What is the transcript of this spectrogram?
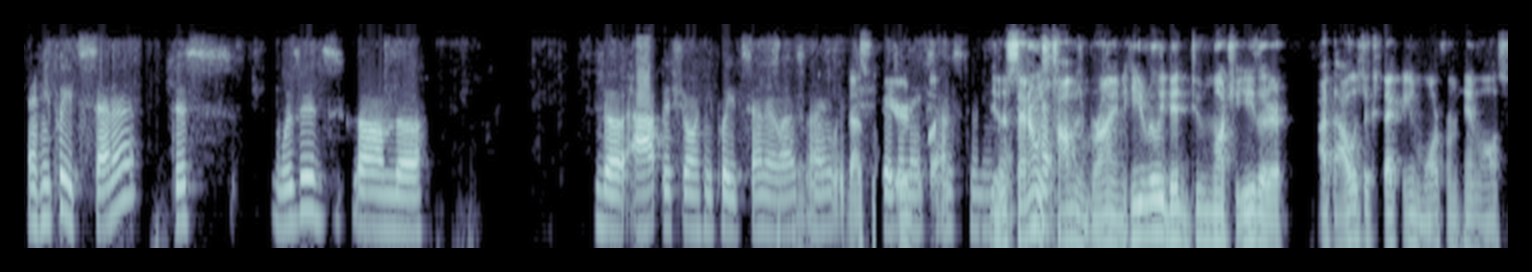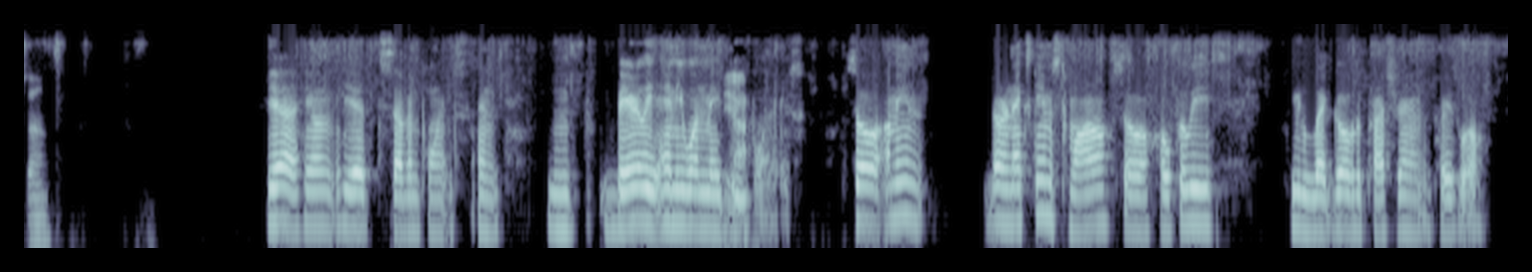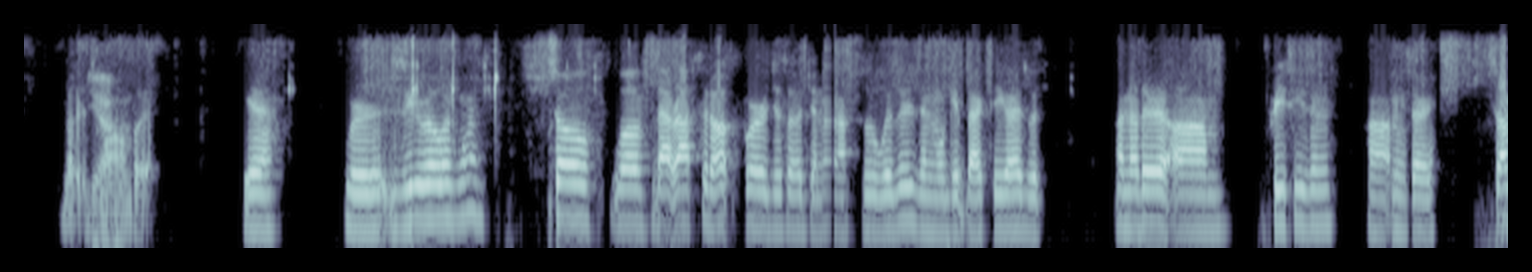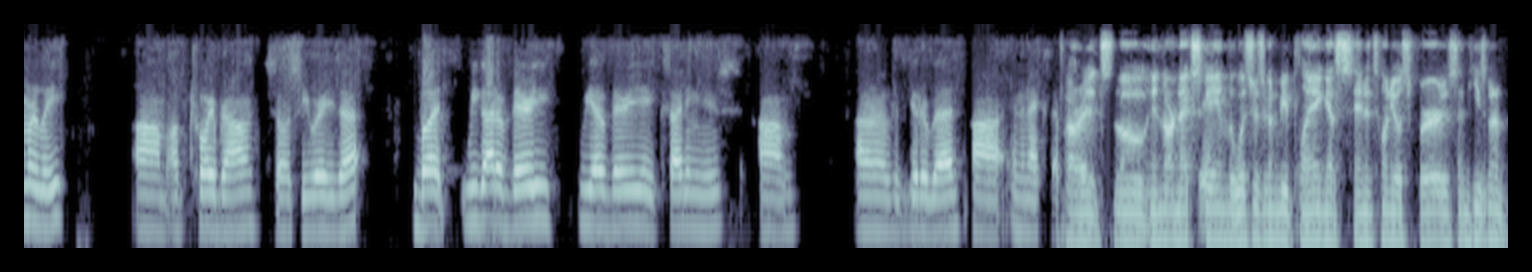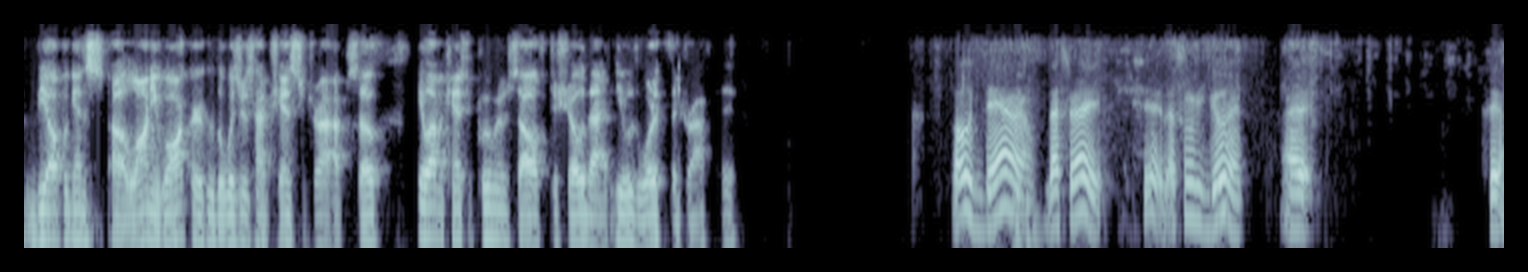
And he played center. This Wizards, um, the the app is showing he played center last Yeah, night, which That's doesn't weird. make sense to me. Yeah, the center was Thomas Bryant. He really didn't do much either. I, I was expecting more from him also. Yeah, he only, he had seven points, and barely anyone made Yeah. three pointers. So I mean, our next game is tomorrow, so hopefully he let go of the pressure and plays well better Yeah. tomorrow. But yeah, we're zero and one. So well, that wraps it up for just a general of the Wizards, and we'll get back to you guys with another um preseason. Uh, I mean, sorry, summer league um, of Troy Brown. So see where he's at. But we got a very we have very exciting news. Um, I don't know if it's good or bad. Uh, in the next episode. All right, so in our next Yeah. game, the Wizards are going to be playing against San Antonio Spurs, and he's going to be up against uh, Lonnie Walker, who the Wizards had a chance to draft. So he'll have a chance to prove himself to show that he was worth the draft pick. Oh damn, Yeah. that's right. Shit, that's gonna be good. All right. See ya.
